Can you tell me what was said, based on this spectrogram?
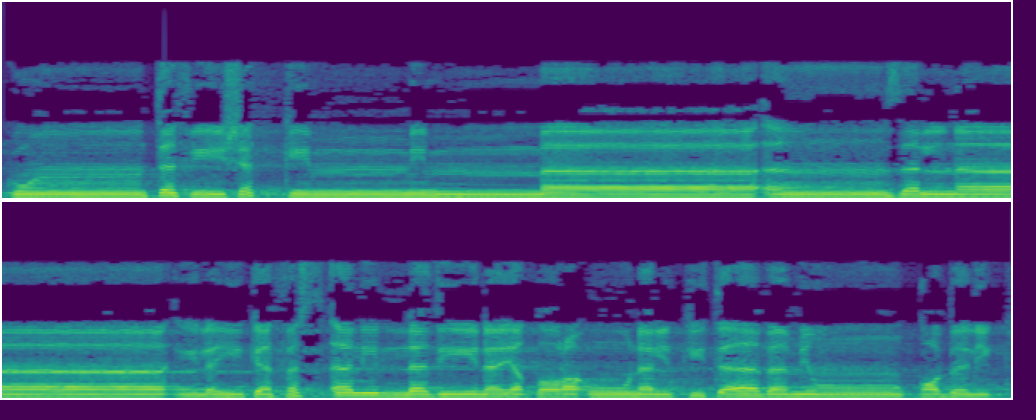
كُنتَ فِي شَكٍّ مِّمَّا أَنزَلْنَا إِلَيْكَ فَاسْأَلِ الَّذِينَ يَقْرَؤُونَ الْكِتَابَ مِن قَبْلِكَ ۚ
